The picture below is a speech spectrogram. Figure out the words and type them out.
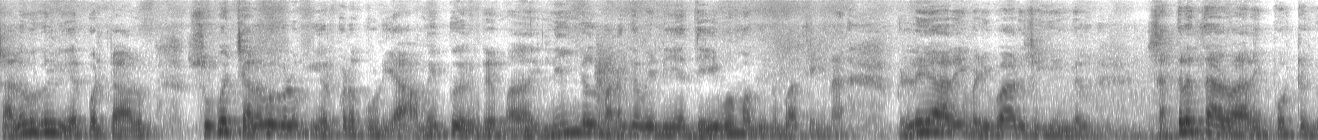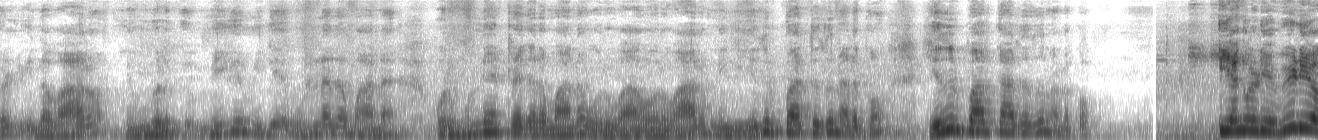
செலவுகள் ஏற்பட்டாலும் சுப செலவுகளும் ஏற்படக்கூடிய அமைப்பு இருக்குது நீங்கள் வணங்க வேண்டிய தெய்வம் அப்படின்னு பார்த்தீங்கன்னா பிள்ளையாரை வழிபாடு செய்யுங்கள். சக்கரத்தாழ்வாரை போற்றுங்கள். இந்த வாரம் உங்களுக்கு மிக மிக உன்னதமான ஒரு முன்னேற்றகரமான ஒரு வா ஒரு வாரம் நீங்கள் எதிர்பார்த்ததும் நடக்கும் எதிர்பார்க்காததும் நடக்கும். எங்களுடைய வீடியோ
